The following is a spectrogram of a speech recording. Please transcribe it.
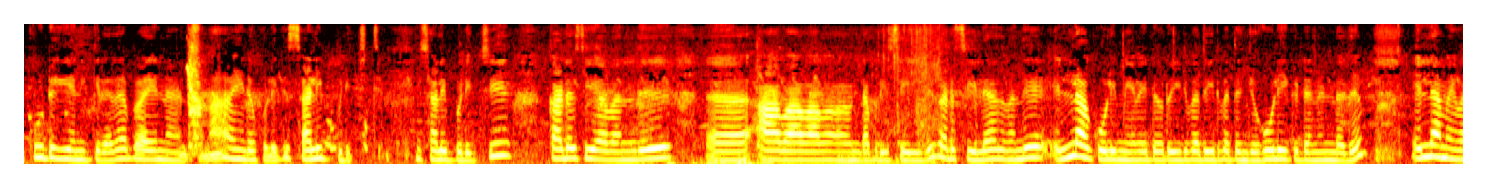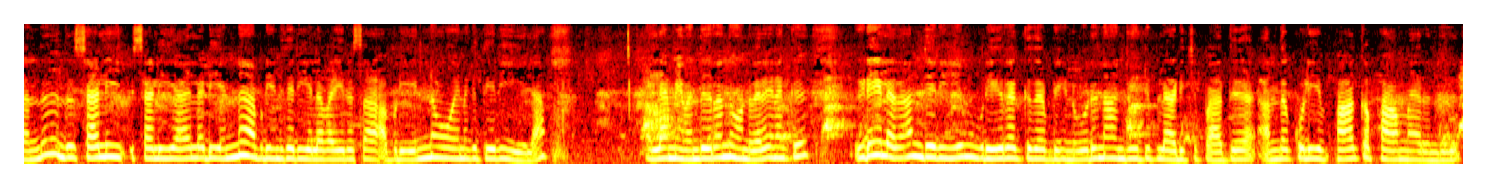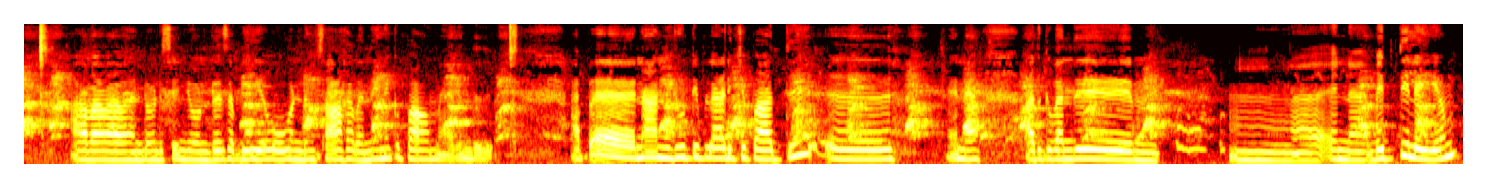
கூட்டுக்கு நிற்கிறது அப்போ என்னன்னு சொன்னால் அவையோட கோழிக்கு சளி பிடிச்சிட்டு சளி பிடிச்சி கடைசியாக வந்து ஆவா ஆவாண்டு அப்படி செய்து கடைசியில் அது வந்து எல்லா கோழியுமே வந்து ஒரு இருபது இருபத்தஞ்சி கோழி கிட்ட நின்றது எல்லாமே வந்து இந்த சளி சளியா இல்லாட்டி என்ன அப்படின்னு தெரியல வைரஸா அப்படி என்னவோ எனக்கு தெரியல எல்லாமே வந்து இறந்து கொண்டு வர எனக்கு இடையில தான் தெரியும் இப்படி இறக்குது அப்படின்னு கூட நான் யூடியூப்பில் அடித்து பார்த்து அந்த கோழியை பார்க்க பாவமாக இருந்தது அவன் ஒன்று செஞ்சு ஒன்று அப்படியே ஒவ்வொன்றும் சாக வந்து எனக்கு பாவமாக இருந்தது அப்போ நான் யூடியூப்பில் அடித்து பார்த்து என்ன அதுக்கு வந்து என்ன வெத்திலையும்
